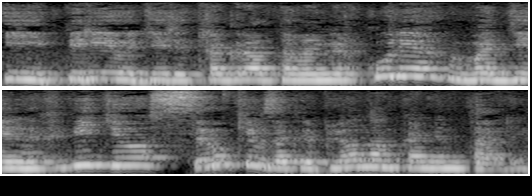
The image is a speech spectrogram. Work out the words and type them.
и периоде ретроградного Меркурия в отдельных видео, ссылки в закрепленном комментарии.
